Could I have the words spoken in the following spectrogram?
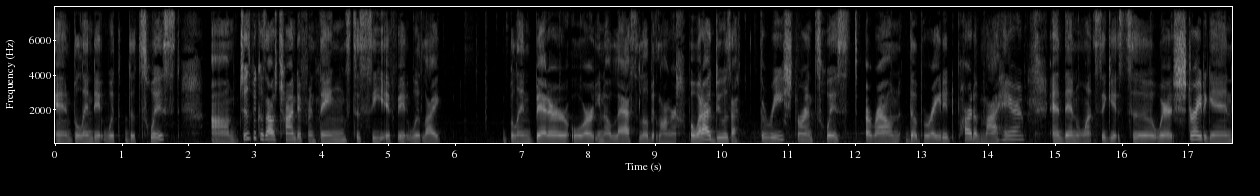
and blend it with the twist. Um, just because I was trying different things to see if it would like blend better or, you know, last a little bit longer. But what I do is I three strand twist around the braided part of my hair and then once it gets to where it's straight again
